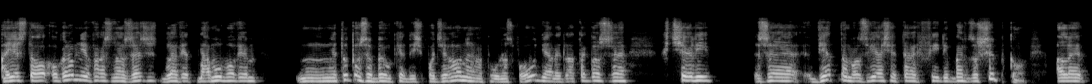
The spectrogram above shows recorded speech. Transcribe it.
A jest to ogromnie ważna rzecz dla Wietnamu, bowiem mm, nie tylko, że był kiedyś podzielony na północ-południe, ale dlatego, że chcieli, że Wietnam rozwija się w tej chwili bardzo szybko, ale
